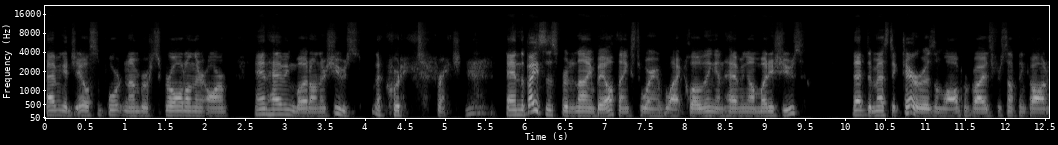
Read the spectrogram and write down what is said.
having a jail support number scrawled on their arm, and having mud on their shoes, according to French. And the basis for denying bail, thanks to wearing black clothing and having on muddy shoes, that domestic terrorism law provides for something called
